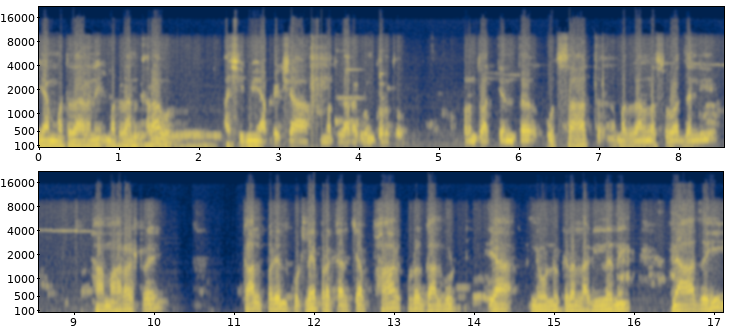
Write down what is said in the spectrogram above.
या मतदाराने मतदान करावं अशी मी अपेक्षा मतदाराकडून करतो. परंतु अत्यंत उत्साहात मतदानाला सुरुवात झाली. आहे हा महाराष्ट्र आहे. कालपर्यंत कुठल्याही प्रकारच्या फार कुठं गालबोट या निवडणुकीला लागलेलं नाही. आणि आजही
